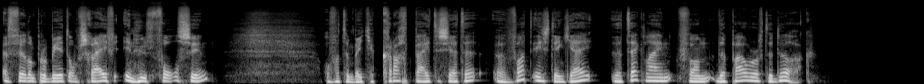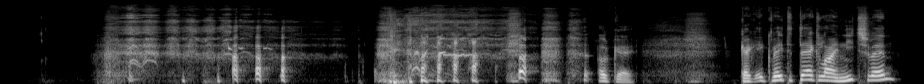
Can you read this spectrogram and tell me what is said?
een film probeert te omschrijven in hun volzin. Of het een beetje kracht bij te zetten. Uh, wat is, denk jij, de tagline van The Power of the Dog? Oké. Kijk, ik weet de tagline niet, Sven.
